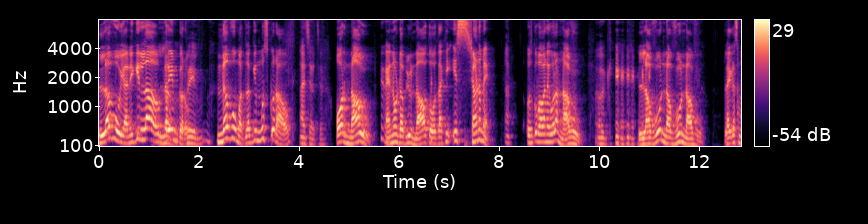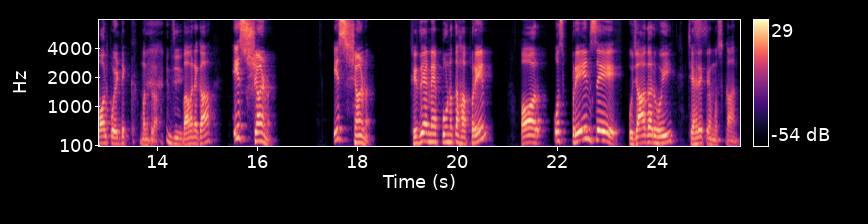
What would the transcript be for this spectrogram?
लवु यानी कि लव प्रेम करो। प्रेम। नवु मतलब कि मुस्कुराओ। अच्छा अच्छा। और नाउ एनओ डब्ल्यू नाव तो होता कि इस क्षण में। हाँ। उसको बाबा ने बोला नावु। ओके। लवु नवु नावु। लाइक अ स्मॉल पोएटिक मंत्र जी। बाबा ने कहा इस क्षण इस क्षण हृदय में पूर्णतः प्रेम और उस प्रेम से उजागर हुई चेहरे पे मुस्कान।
